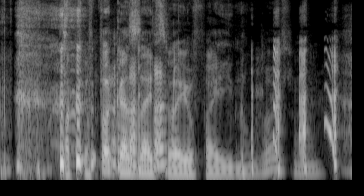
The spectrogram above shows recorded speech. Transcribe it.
Пок- Показать свою фаину.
